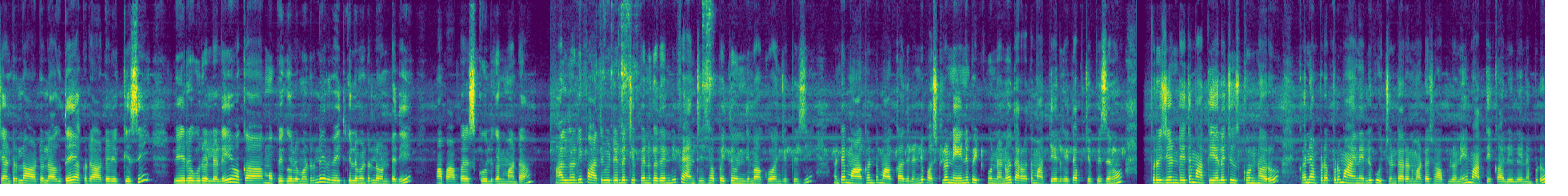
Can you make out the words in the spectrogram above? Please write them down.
సెంటర్లో ఆటోలు ఆగుతాయి అక్కడ ఆటోలు ఎక్కేసి వేరే ఊరు వెళ్ళాలి. ఒక ముప్పై కిలోమీటర్లు ఇరవై ఐదు కిలోమీటర్లు ఉంటుంది మా పాప స్కూల్కి అనమాట ఆల్రెడీ పాత వీడియోలో చెప్పాను కదండి ఫ్యాన్సీ షాప్ అయితే ఉంది మాకు అని చెప్పేసి. అంటే మాకంటే మాకు కాదులేండి. ఫస్ట్లో నేనే పెట్టుకున్నాను తర్వాత మా అత్తయ్యలకి అయితే అప్పు చెప్పేశాను. ప్రజెంట్ అయితే మా అత్తయ్యలే చూసుకుంటున్నారు. కానీ అప్పుడప్పుడు మా ఆయన వెళ్ళి కూర్చుంటారనమాట షాప్లోని మా అత్తయ్య ఖాళీ లేనప్పుడు.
